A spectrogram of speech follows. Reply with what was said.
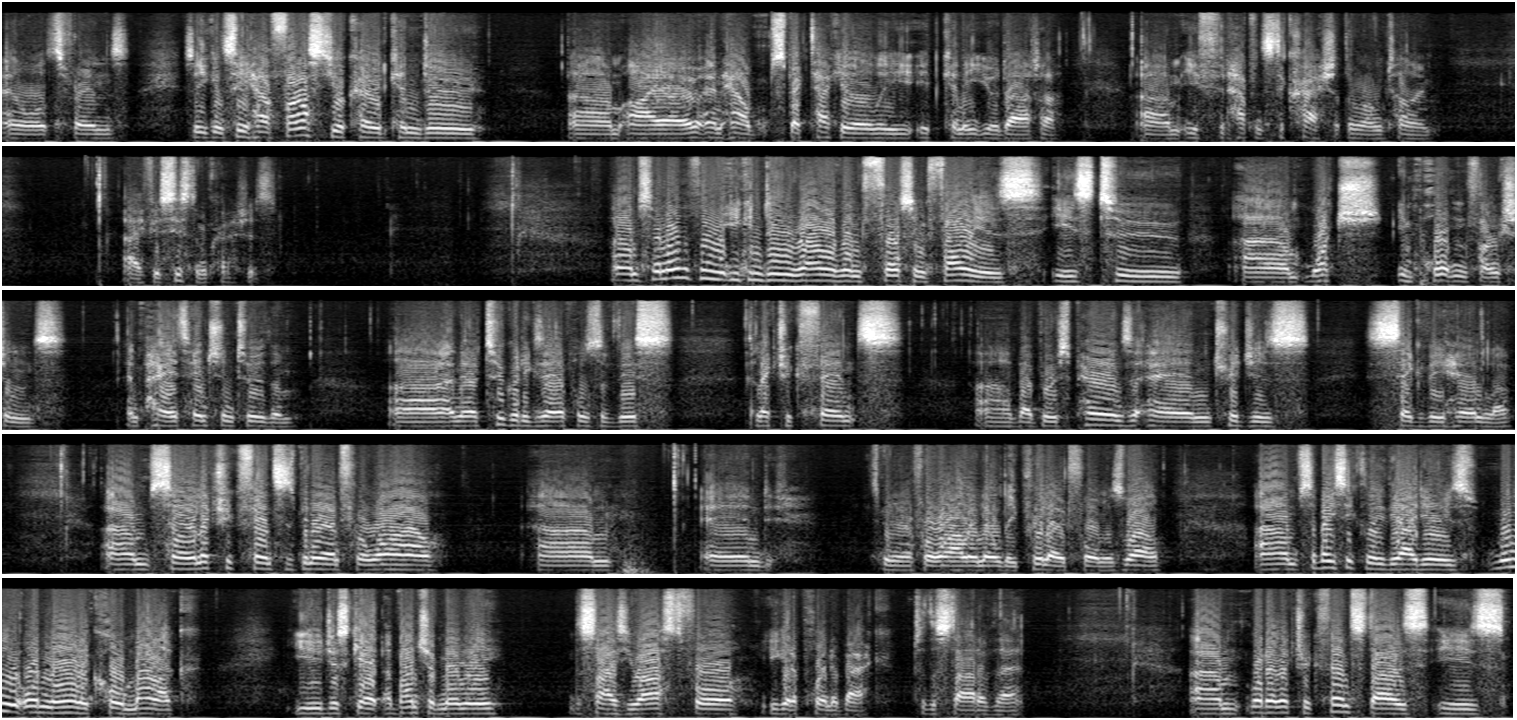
and all its friends. So you can see how fast your code can do um, I.O. and how spectacularly it can eat your data um, if it happens to crash at the wrong time, uh, if your system crashes. Um, so another thing that you can do rather than forcing failures is to um, watch important functions and pay attention to them. Uh, and there are two good examples of this, Electric Fence uh, by Bruce Perens and Tridge's SegV handler. Um, so Electric Fence has been around for a while, um, and it's been around for a while in LD preload form as well. Um, so basically the idea is when you ordinarily call malloc, you just get a bunch of memory, the size you asked for, you get a pointer back to the start of that. Um, what Electric Fence does is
